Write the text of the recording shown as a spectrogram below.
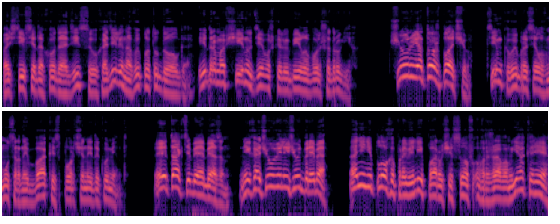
Почти все доходы Одиссы уходили на выплату долга, и драмовщину девушка любила больше других. «Чур, я тоже плачу!» Тимк выбросил в мусорный бак испорченный документ. «И так тебе обязан. Не хочу увеличивать бремя». Они неплохо провели пару часов в ржавом якоре,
